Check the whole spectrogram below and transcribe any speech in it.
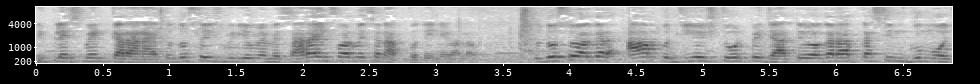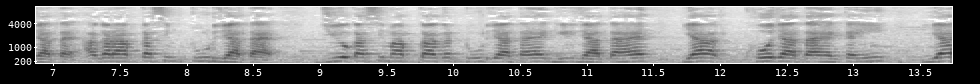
रिप्लेसमेंट कराना है। तो दोस्तों, इस वीडियो में मैं सारा इन्फॉर्मेशन आपको देने वाला हूँ। तो दोस्तों, अगर आप जियो स्टोर पे जाते हो, अगर आपका सिम गुम हो जाता है, अगर आपका सिम टूट जाता है, जियो का सिम आपका अगर टूट जाता है, गिर जाता है, या खो जाता है कहीं, या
